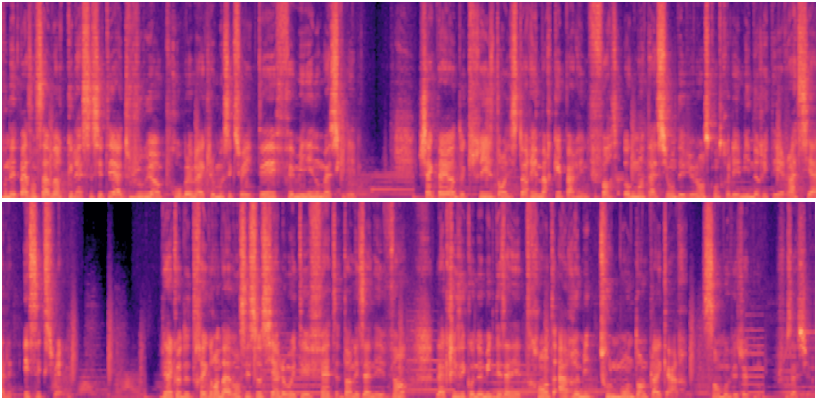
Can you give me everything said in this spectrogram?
Vous n'êtes pas sans savoir que la société a toujours eu un problème avec l'homosexualité, féminine ou masculine. Chaque période de crise dans l'histoire est marquée par une forte augmentation des violences contre les minorités raciales et sexuelles. Bien que de très grandes avancées sociales ont été faites dans les années 20, la crise économique des années 30 a remis tout le monde dans le placard. Sans mauvais jeu de mots, je vous assure.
